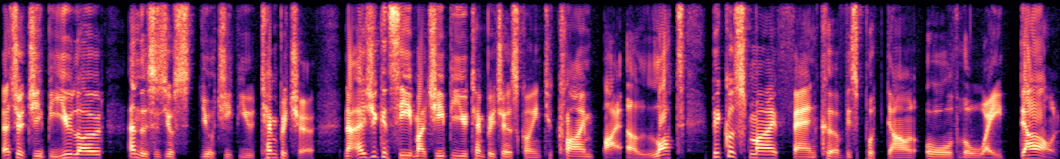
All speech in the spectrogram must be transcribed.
That's your GPU load, and this is your, your GPU temperature. Now, as you can see, my GPU temperature is going to climb by a lot because my fan curve is put down all the way down.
